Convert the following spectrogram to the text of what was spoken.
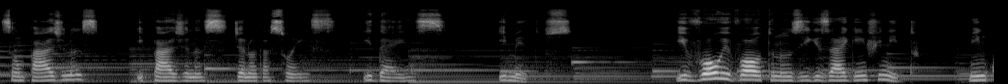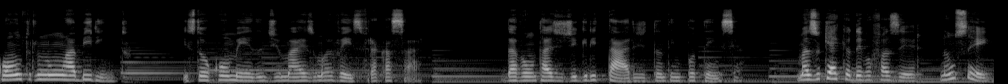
São páginas e páginas de anotações, ideias e medos. E vou e volto num zigue-zague infinito. Me encontro num labirinto Estou com medo de mais uma vez fracassar. Dá vontade de gritar de tanta impotência. Mas o que é que eu devo fazer? Não sei.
